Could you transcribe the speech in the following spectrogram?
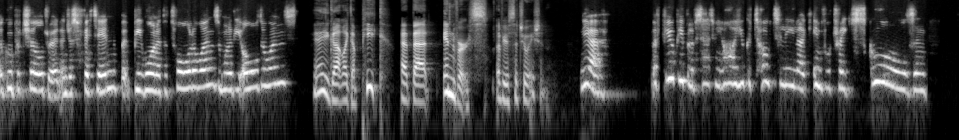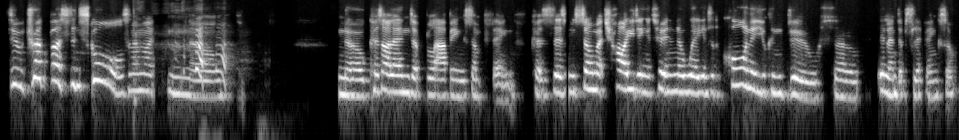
a group of children and just fit in, but be one of the taller ones and one of the older ones. Yeah, you got like a peek at that inverse of your situation. Yeah. A few people have said to me, Oh, you could totally like infiltrate schools and do drug busts in schools. And I'm like, No. no, because I'll end up blabbing something. Because there's been so much hiding and turning away into the corner you can do. So it'll end up slipping. So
